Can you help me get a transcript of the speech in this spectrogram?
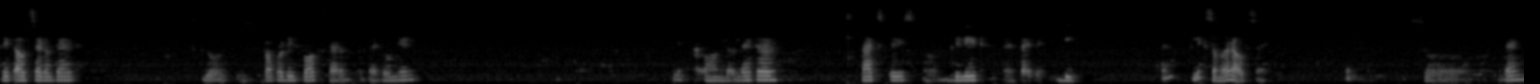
click outside of that close this properties box that I don't need click on the letter backspace delete and type in D. And click somewhere outside. So then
